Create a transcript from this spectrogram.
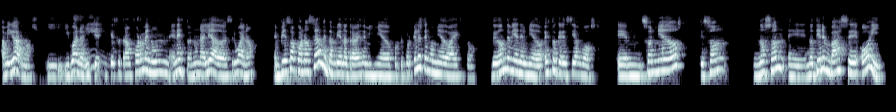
amigarnos y, bueno, y, que, se transforme en, un, en esto, en un aliado, decir, bueno, empiezo a conocerme también a través de mis miedos, porque ¿por qué le tengo miedo a esto? ¿De dónde viene el miedo? Esto que decías vos, em, son miedos que son, no son, eh, no tienen base hoy,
